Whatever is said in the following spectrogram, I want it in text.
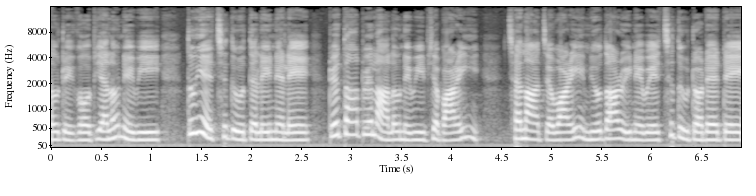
လုပ်တွေကိုပြန်လုပ်နေပြီးသူ့ရဲ့ချစ်သူတက်လေးနဲ့လည်းတွဲသားတွဲလာလုပ်နေပြီးဖြစ်ပါရီချမ်းသာကြပါရီမျိုးသားတွေနဲ့ပဲချစ်သူတော်တဲ့တဲ့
